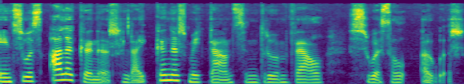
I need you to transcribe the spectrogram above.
en soos alle kinders lyk kinders met Down syndroom wel soos hul ouers.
